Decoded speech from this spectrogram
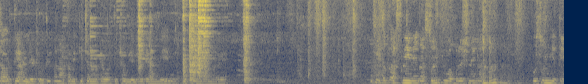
याच्यावरती हांडे ठेवते पण आता मी किचन मोठ्यावरती ठेवलेले आहे त्यामुळे हे वरती ठेवून जाणार आहे. इथं घासणीने घासून किंवा ब्रशने घासून पुसून घेते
